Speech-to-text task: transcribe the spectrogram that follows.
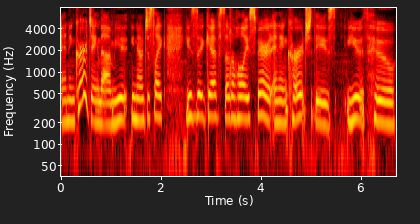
and encouraging them? You, you know, just like use the gifts of the Holy Spirit and encourage these youth who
